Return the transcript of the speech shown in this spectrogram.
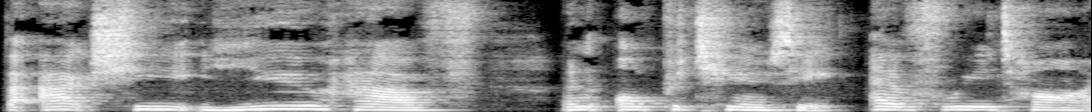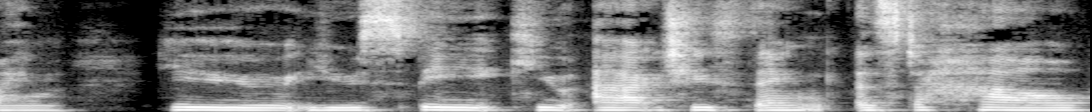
but actually you have an opportunity every time you you speak, you act, you think as to how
